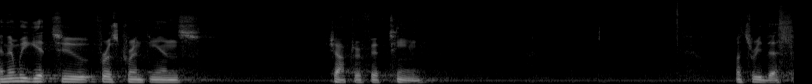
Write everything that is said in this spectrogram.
And then we get to 1 Corinthians chapter 15. Let's read this.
